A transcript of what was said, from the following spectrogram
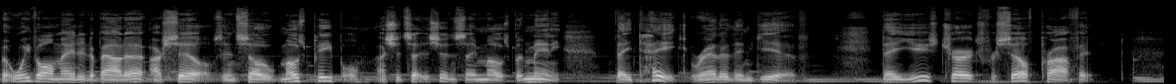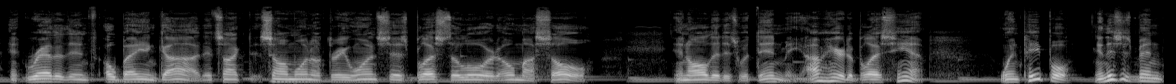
But we've all made it about uh, ourselves. And so most people, I should say, I shouldn't say most, but many, they take rather than give. They use church for self profit rather than obeying God. It's like Psalm 103 1 says, Bless the Lord, O my soul, and all that is within me. I'm here to bless Him. When people, and this has been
